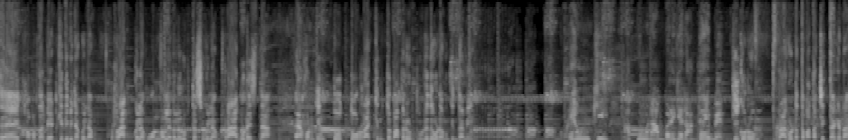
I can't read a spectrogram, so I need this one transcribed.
এই খবরদার দিবি না কইলাম। রাগ কইলাম অন্য লেভেলের উঠতেছে কইলাম। রাগ উড়াইস না। এখন কিন্তু তোর রাগ কিন্তু তোর বাপের উঠে উঠে উড়াম কিন্তু আমি। এখন কি আপনি আমার আব্বারে গিয়ে রাখ দেইবেন কি করুম? রাগ ওটা তো পাতা ঠিক থাকে না।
